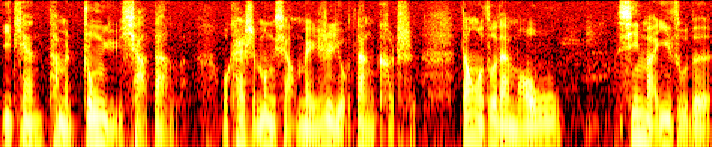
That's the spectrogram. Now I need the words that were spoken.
一天，它们终于下蛋了。我开始梦想每日有蛋可吃。当我坐在茅屋，心满意足地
